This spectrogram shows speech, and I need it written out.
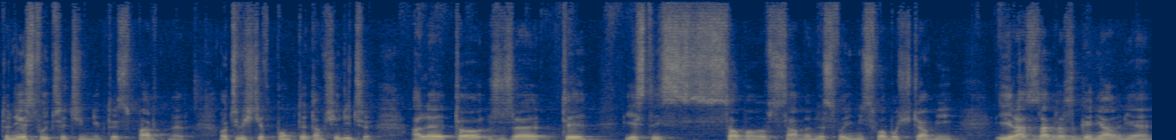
To nie jest twój przeciwnik, to jest partner. Oczywiście w punkty tam się liczy, ale to, że ty jesteś sobą samym, ze swoimi słabościami i raz zagrasz genialnie,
